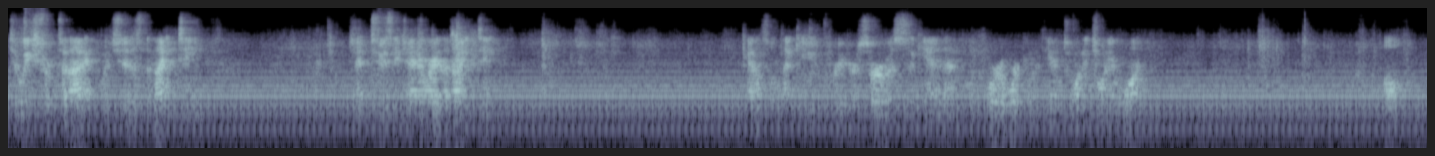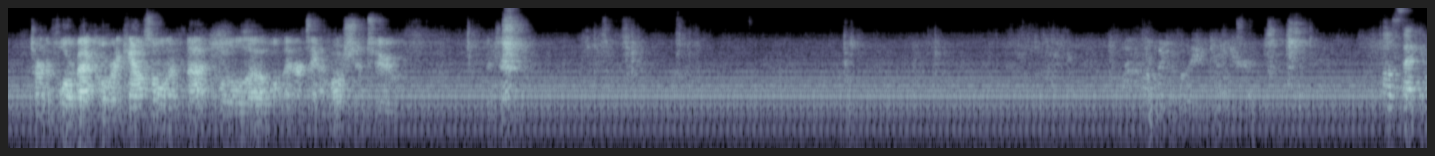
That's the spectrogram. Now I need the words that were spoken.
two weeks from tonight, which is the nineteenth. Tuesday, January the nineteenth. Council, thank you for your service again, and look forward to working with you in twenty twenty-one. I'll turn the floor back over to council, and if not, we'll, uh, we'll entertain a motion to adjourn. A motion to adjourn. I'll second.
